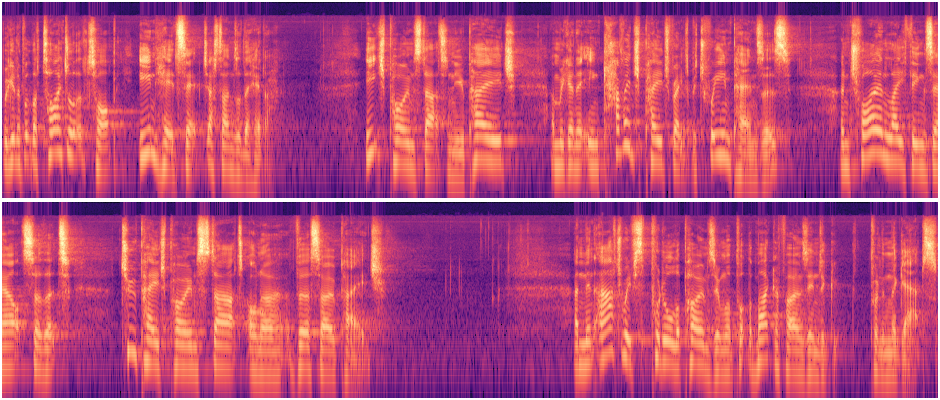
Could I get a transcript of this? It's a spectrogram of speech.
we're going to put the title at the top in head sep just under the header. Each poem starts a new page, and we're going to encourage page breaks between stanzas and try and lay things out so that two page poems start on a verso page. And then after we've put all the poems in, we'll put the micropoems in to put in the gaps.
